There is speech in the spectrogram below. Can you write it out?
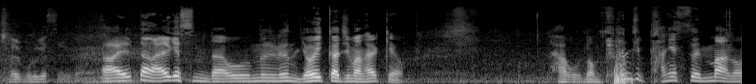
잘 모르겠습니다. 아 일단 알겠습니다. 오늘은 여기까지만 할게요. 하고 넌 편집 당했어 임마 너.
